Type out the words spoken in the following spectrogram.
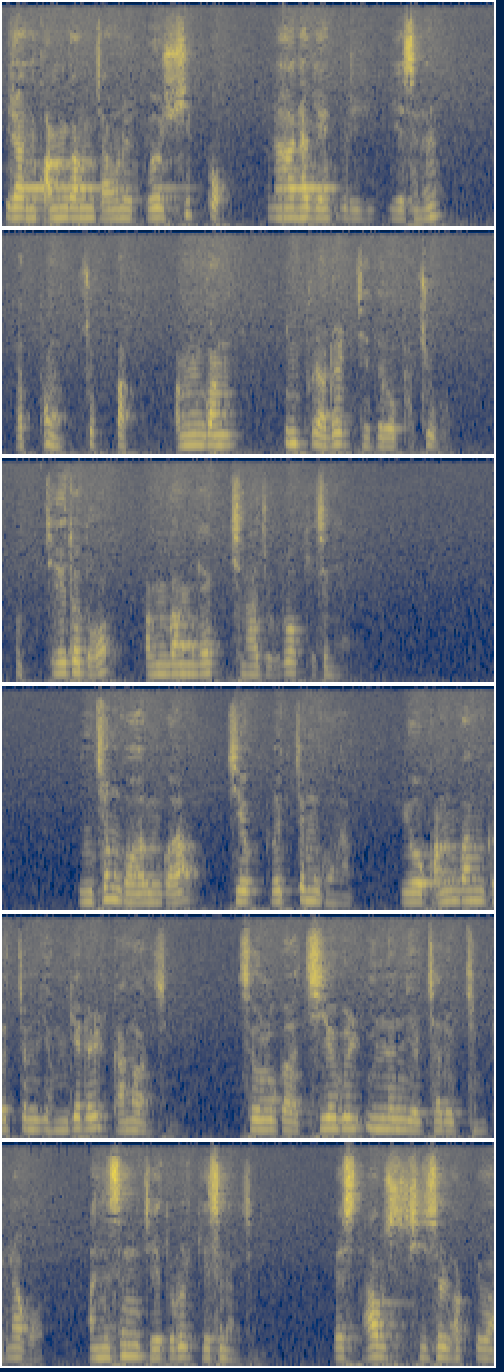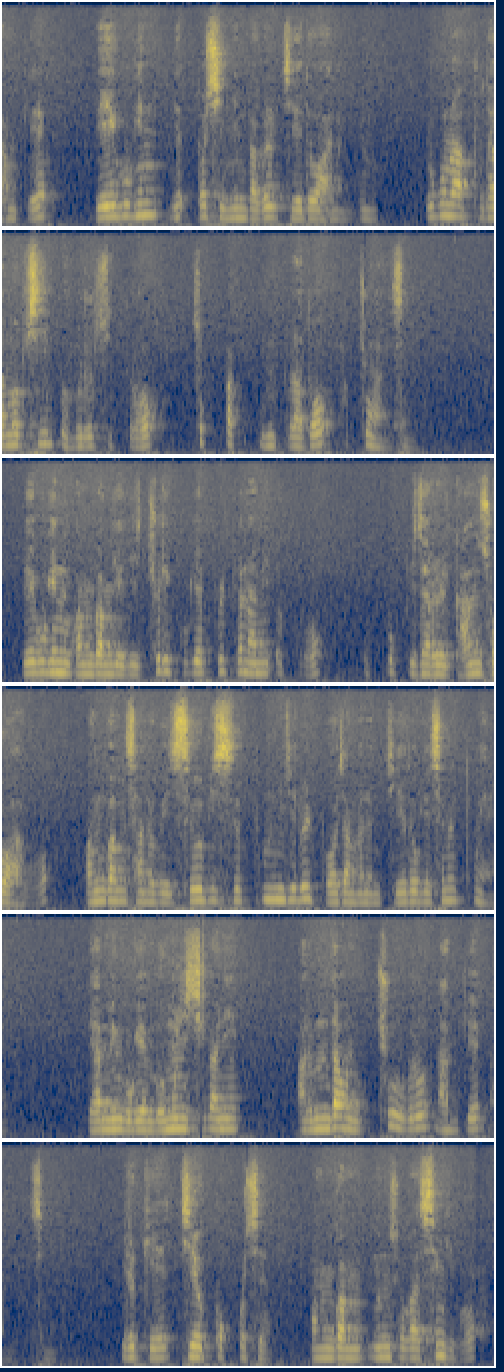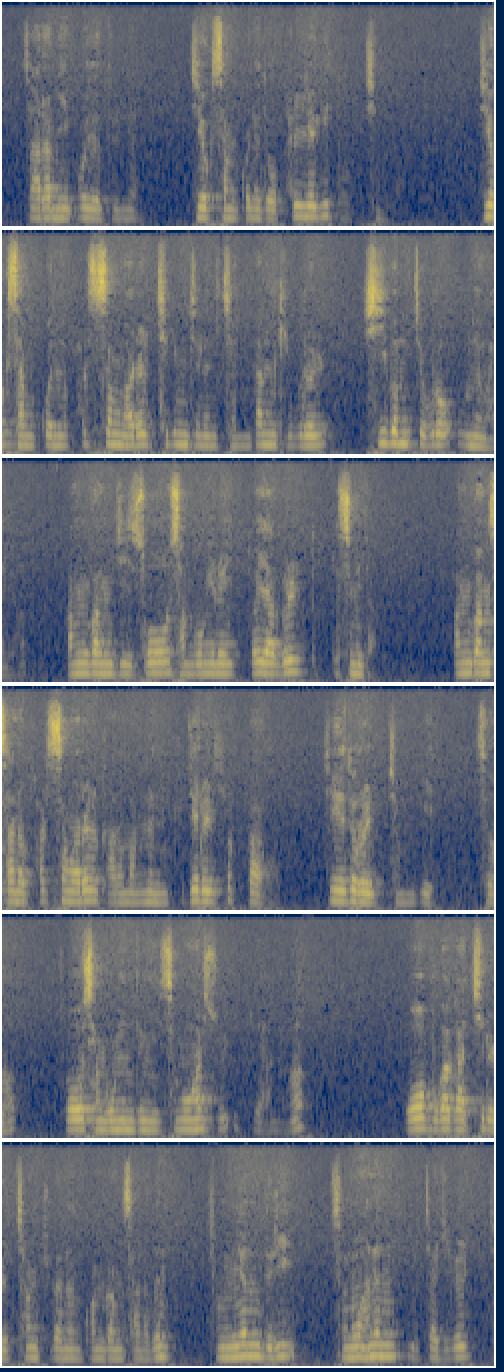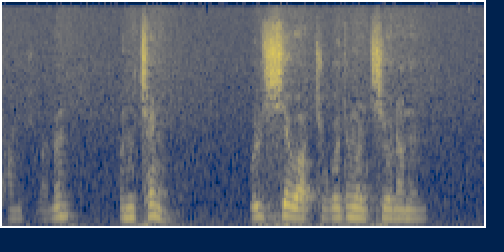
이러한 관광 자원을 더 쉽고 편안하게 누리기 위해서는 교통, 숙박, 관광 인프라를 제대로 갖추고 제도도 관광객 친화적으로 개선해야 합니다. 인천공항과 지역 거점 공항, 주요 관광 거점 연계를 강화하겠습니다. 서울과 지역을 잇는 열차를 정편하고 안성 제도를 개선하겠습니다. 게스트하우스 시설 확대와 함께 외국인 도시 민박을 제도화하는 등 누구나 부담 없이 머무를 수 있도록 숙박 인프라도 확충하겠습니다. 외국인 관광객이 출입국에 불편함이 없도록 입국 비자를 간소화하고 관광 산업의 서비스 품질을 보장하는 제도 개선을 통해 대한민국의 머문 시간이 아름다운 추억으로 남게 만들겠습니다. 이렇게 지역 곳곳에 관광 명소가 생기고 사람이 모여들면 지역 상권에도 활력이 돋습니다. 지역 상권 활성화를 책임지는 전담 기구를 시범적으로 운영하여 관광지 소상공인의 도약을 돕겠습니다. 관광산업 활성화를 가로막는 규제를 협파하고 제도를 정비해서 소상공인 등이 성공할 수 있게 하며 고부가가치를 창출하는 관광산업은 청년들이 선호하는 일자리를 창출하는 원천입니다. 월세와 주거 등을 지원하는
